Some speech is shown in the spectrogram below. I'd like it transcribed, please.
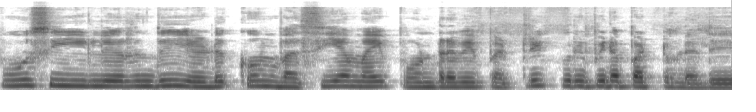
பூசியிலிருந்து எடுக்கும் வசியமை போன்றவை பற்றி குறிப்பிடப்பட்டுள்ளது.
